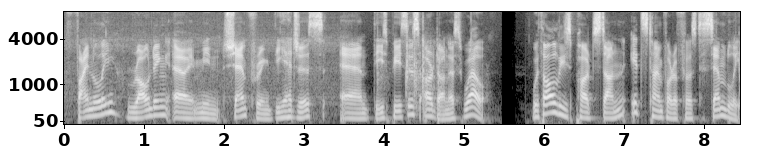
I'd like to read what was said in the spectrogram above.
Finally, rounding, uh, I mean chamfering the edges and these pieces are done as well. With all these parts done, it's time for the first assembly.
